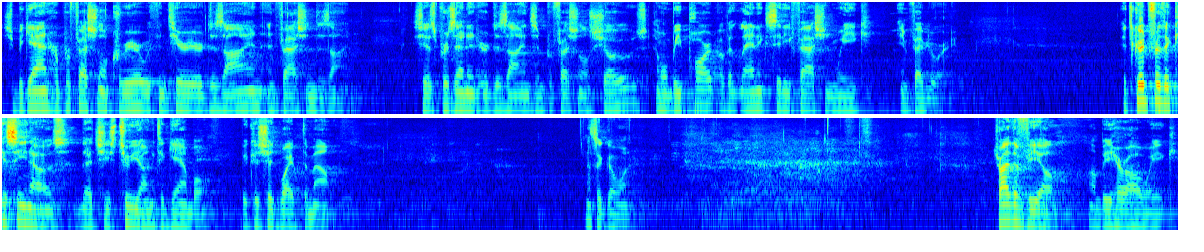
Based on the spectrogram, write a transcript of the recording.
she began her professional career with interior design and fashion design. She has presented her designs in professional shows and will be part of Atlantic City Fashion Week in February. It's good for the casinos that she's too young to gamble because she'd wipe them out. That's a good one. Try the veal. I'll be here all week.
